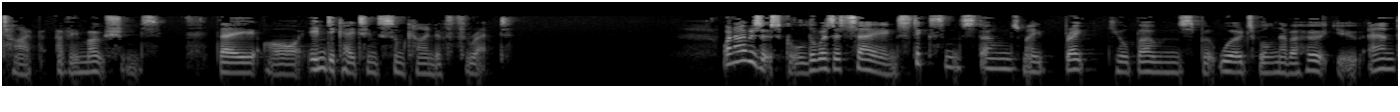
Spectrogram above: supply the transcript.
type of emotions. They are indicating some kind of threat. When I was at school, there was a saying sticks and stones may break your bones, but words will never hurt you. And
